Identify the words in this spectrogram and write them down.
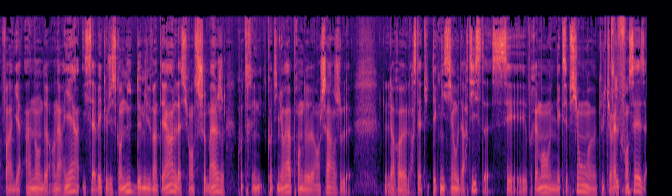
enfin il y a un an de- en arrière, ils savaient que jusqu'en août 2021, l'assurance chômage continu- continuerait à prendre en charge le- leur, euh, leur statut de technicien ou d'artiste. C'est vraiment une exception euh, culturelle française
